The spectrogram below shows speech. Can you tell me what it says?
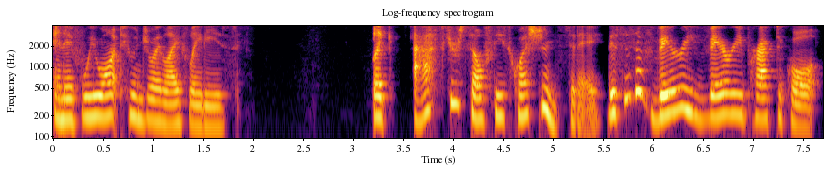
And if we want to enjoy life, ladies, like ask yourself these questions today. This is a very, very practical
